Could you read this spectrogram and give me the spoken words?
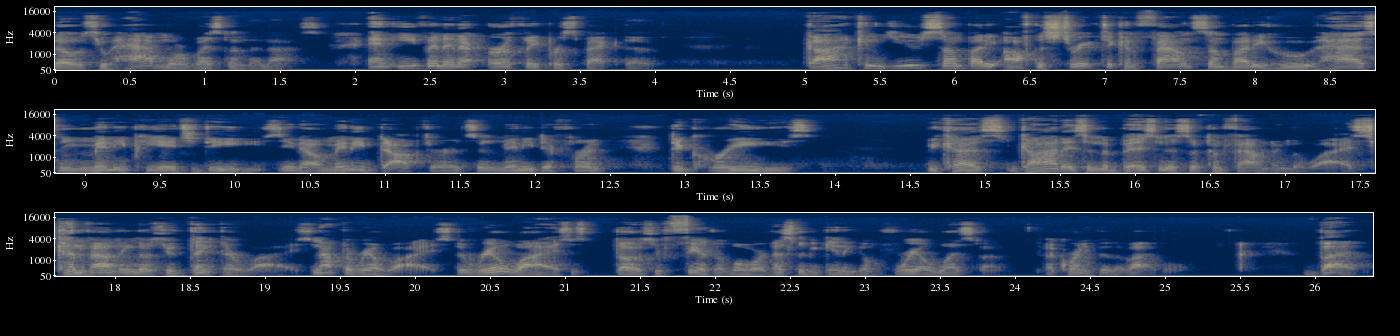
those who have more wisdom than us. And even in an earthly perspective, God can use somebody off the street to confound somebody who has many PhDs, you know, many doctorates and many different degrees. Because God is in the business of confounding the wise, confounding those who think they're wise, not the real wise. The real wise is those who fear the Lord. That's the beginning of real wisdom, according to the Bible. But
